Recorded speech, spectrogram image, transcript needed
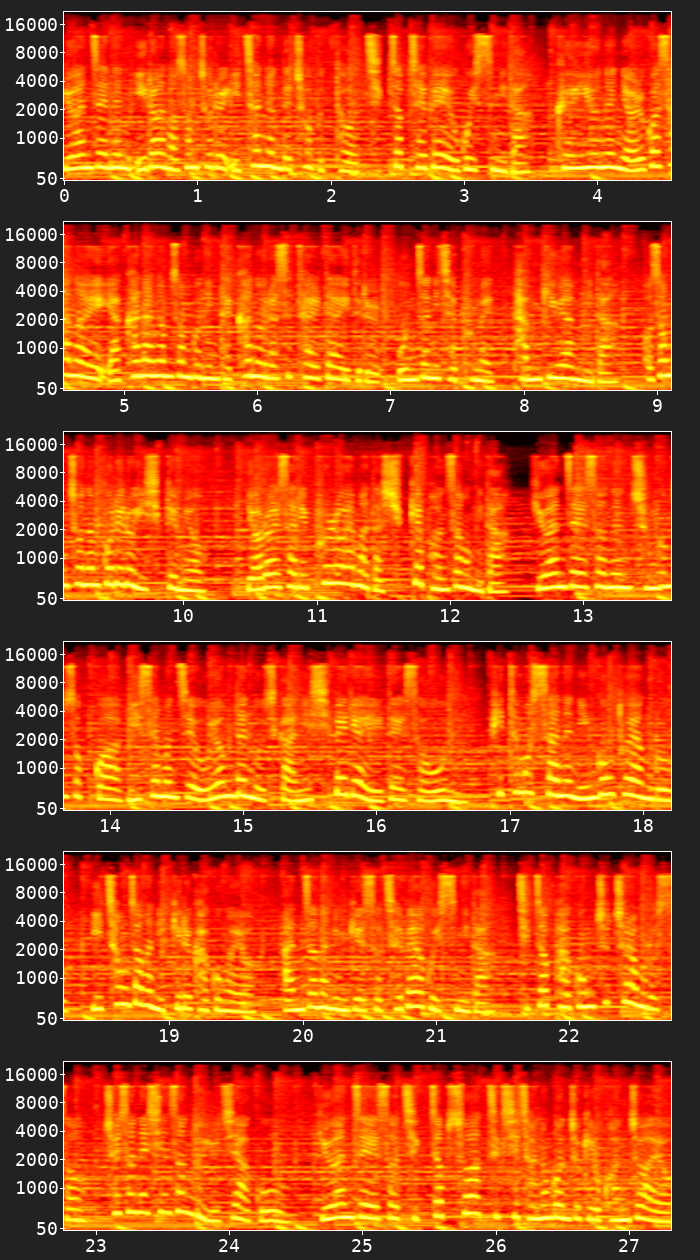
유한제는 이러한 어성초를 2000년대 초부터 직접 재배해 오고 있습니다. 그 이유는 열과 산화에 약한 항염 성분인 데카노라스탈데하이드를 온전히 제품에 담기 위함입니다. 어성초는 뿌리로 이식되며 여러 알살이 풀로 해마다 쉽게 번성합니다. 유한제에서는 중금속과 미세먼지에 오염된 노지가 아닌 시베리아 일대에서 온 피트모스하는 인공 토양으로 이 청정한 이끼를 가공하여 안전한 용기에서 재배하고 있습니다. 직접 가공 추출함으로써 최선의 신선도 유지하고 유한제에서 직접 수확 즉시 전용 건조기로 건조하여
